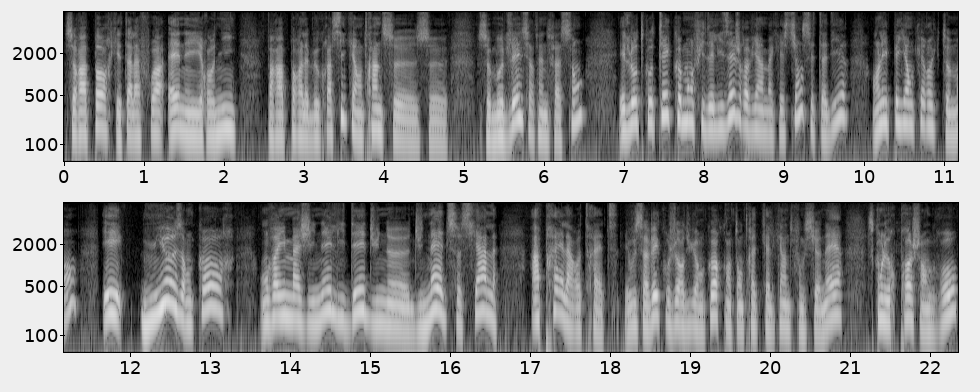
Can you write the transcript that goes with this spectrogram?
ce rapport qui est à la fois haine et ironie par rapport à la bureaucratie qui est en train de se, se, modeler d'une certaine façon. Et de l'autre côté, comment fidéliser Je reviens à ma question, c'est-à-dire en les payant correctement. Et mieux encore, on va imaginer l'idée d'une aide sociale après la retraite. Et vous savez qu'aujourd'hui encore, quand on traite quelqu'un de fonctionnaire, ce qu'on lui reproche en gros,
